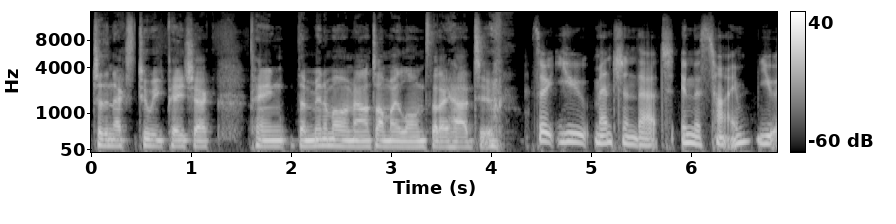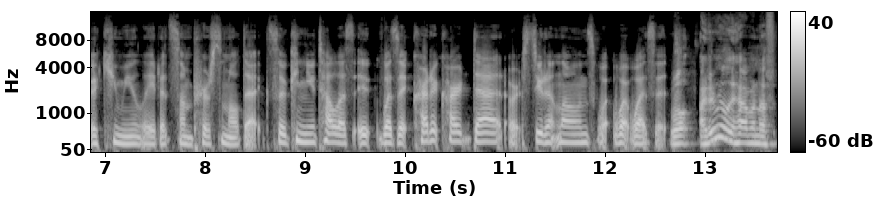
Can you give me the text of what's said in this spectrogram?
to the next two week paycheck, paying the minimum amount on my loans that I had to. So you mentioned that in this time you accumulated some personal debt. So can you tell us, it, was it credit card debt or student loans? What, what was it? Well, I didn't really have enough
